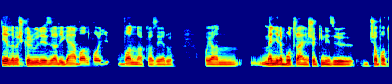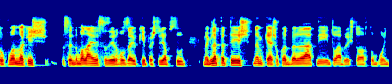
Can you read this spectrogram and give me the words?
Érdemes körülnézni a ligában, hogy vannak azért olyan mennyire botrányosan kinéző csapatok vannak, és szerintem a Lions azért hozzájuk képest egy abszolút meglepetés, nem kell sokat belelátni, én továbbra is tartom, hogy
